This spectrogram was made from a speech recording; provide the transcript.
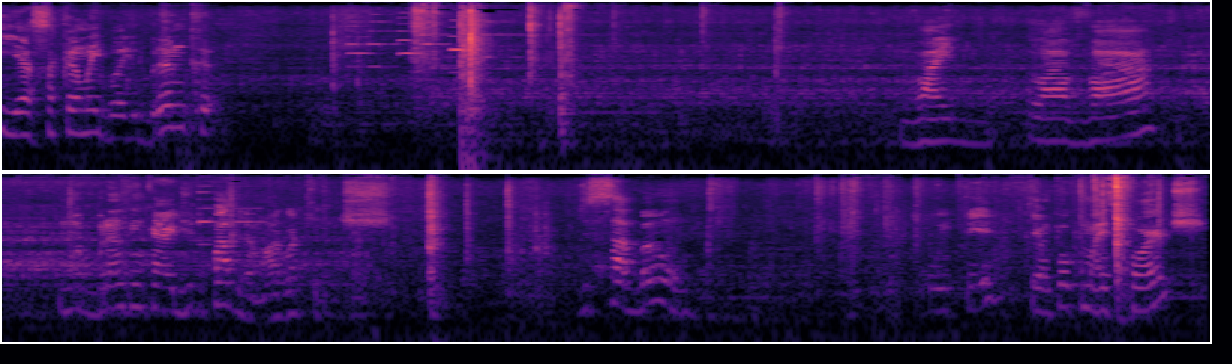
E essa cama e banho branca. Vai lavar no branco encardido padrão, água quente. De sabão, o IP, que é um pouco mais forte.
